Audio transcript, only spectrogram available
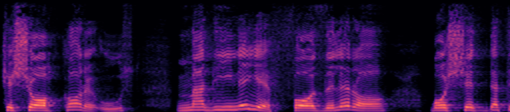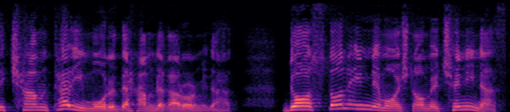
که شاهکار اوست مدینه فاضله را با شدت کمتری مورد حمله قرار می دهد داستان این نمایشنامه چنین است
